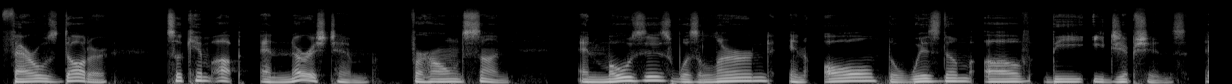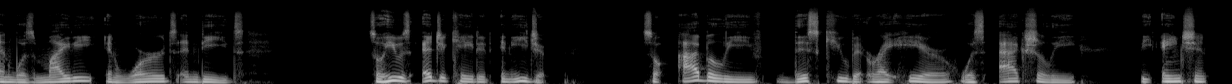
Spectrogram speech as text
Pharaoh's daughter took him up and nourished him for her own son and Moses was learned in all the wisdom of the Egyptians and was mighty in words and deeds. So he was educated in Egypt. So I believe this cubit right here was actually the ancient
